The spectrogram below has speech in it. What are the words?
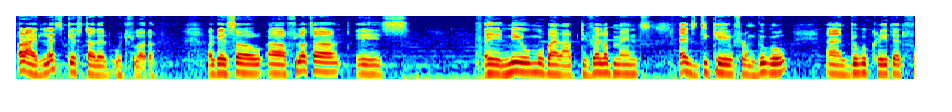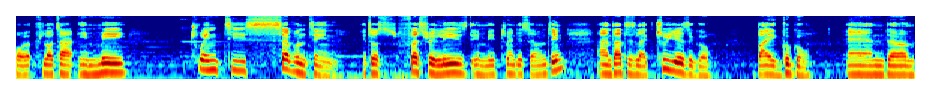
All right, let's get started with Flutter. Okay, so uh, Flutter is a new mobile app development SDK from Google, and Google created for Flutter in May 2017. It was first released in mid 2017, and that is like two years ago by Google. And um,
